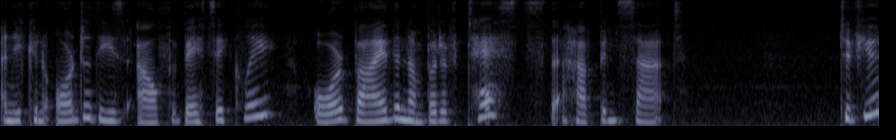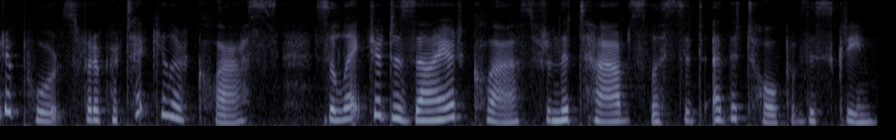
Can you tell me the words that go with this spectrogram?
and you can order these alphabetically or by the number of tests that have been sat. To view reports for a particular class, select your desired class from the tabs listed at the top of the screen.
